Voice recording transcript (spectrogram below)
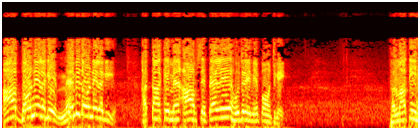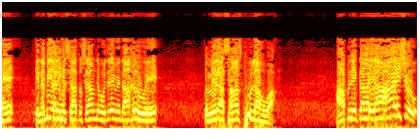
آپ دوڑنے لگے، میں بھی دوڑنے لگی۔ حتیٰ کہ میں آپ سے پہلے حجرے میں پہنچ گئی۔ فرماتی ہیں کہ نبی علیہ السلاط اسلام جب حجرے میں داخل ہوئے، تو میرا سانس پھولا ہوا۔ آپ نے کہا، یا عائشو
